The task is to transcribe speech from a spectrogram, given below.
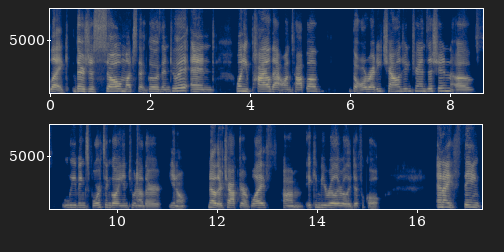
Like there's just so much that goes into it. And when you pile that on top of the already challenging transition of leaving sports and going into another you know another chapter of life um, it can be really really difficult. And i think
